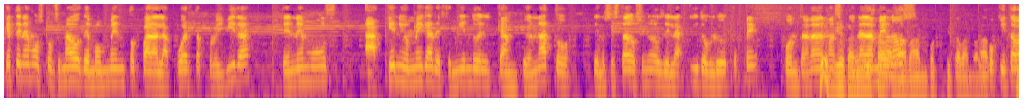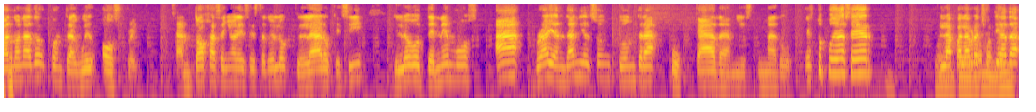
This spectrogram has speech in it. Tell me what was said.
¿Qué tenemos confirmado de momento para la puerta prohibida? Tenemos a Kenny Omega defendiendo el campeonato de los Estados Unidos de la IWGP contra nada más y nada menos un poquito abandonado, un poquito abandonado contra Will Osprey. ¿Se antoja, señores, este duelo? Claro que sí. Y luego tenemos a Brian Danielson contra Okada, mi estimado. Esto podría ser la palabra chuteada.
